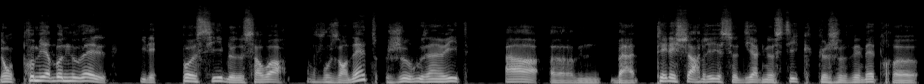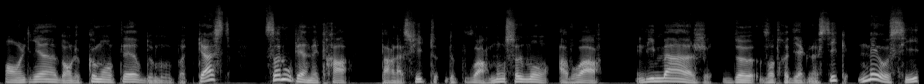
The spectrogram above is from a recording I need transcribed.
Donc, première bonne nouvelle, il est possible de savoir où vous en êtes. Je vous invite à euh, bah, télécharger ce diagnostic que je vais mettre euh, en lien dans le commentaire de mon podcast. Ça vous permettra par la suite de pouvoir non seulement avoir l'image de votre diagnostic, mais aussi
